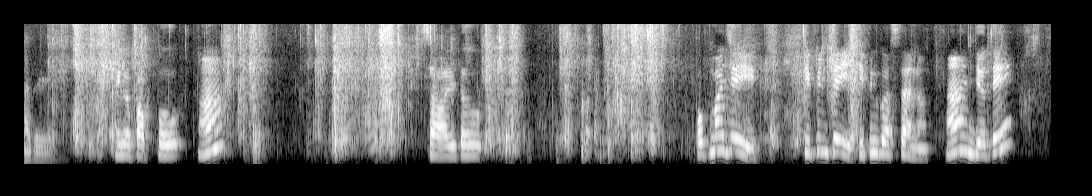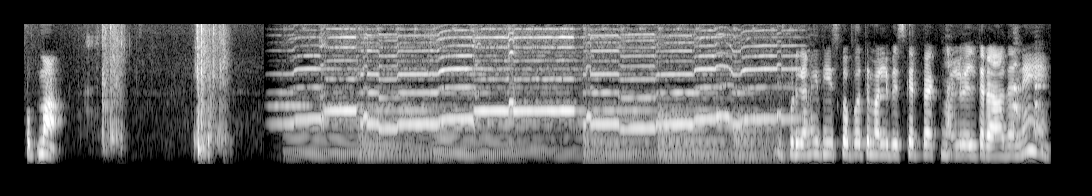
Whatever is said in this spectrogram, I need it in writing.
మరి. ఇక పప్పు. సాల్ట్. ఉప్మా చెయ్యి. టిఫిన్ చెయ్యి. టిఫిన్కి వస్తాను. ఆ, జ్యోతి? ఉప్మా. ఇప్పుడు కనుక తీసుకోకపోతే మళ్ళీ బిస్కెట్ ప్యాక్ మళ్ళీ వెళ్తే రాదని.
